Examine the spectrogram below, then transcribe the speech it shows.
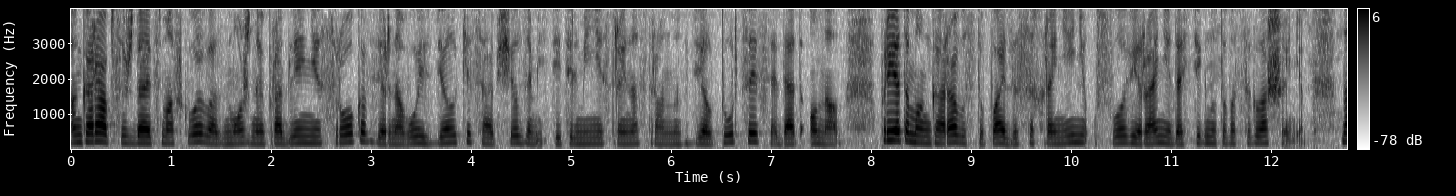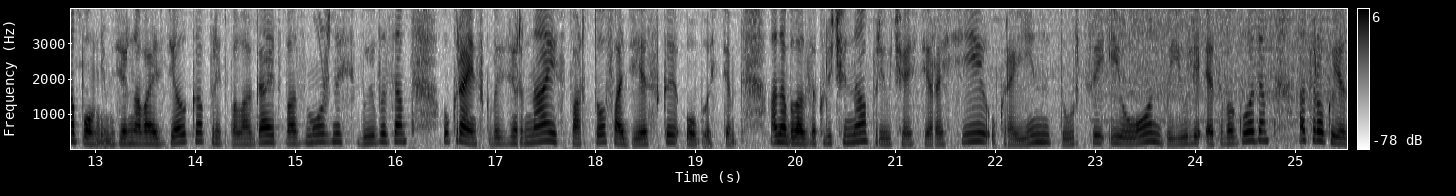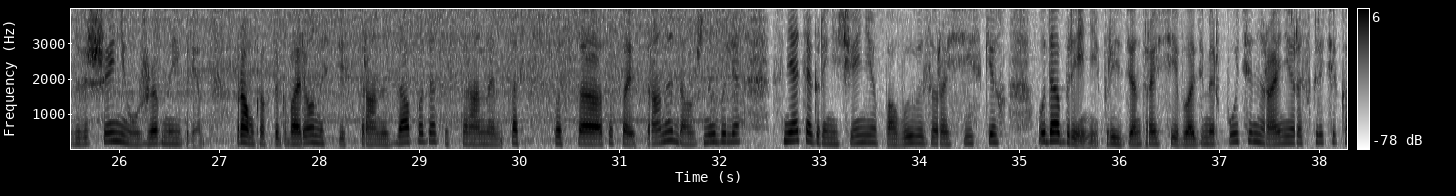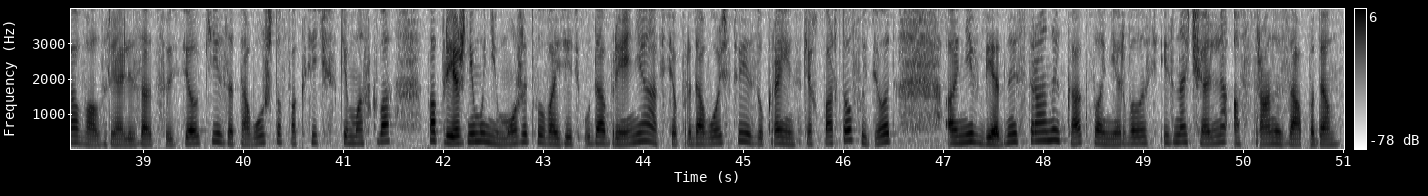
Анкара обсуждает с Москвой возможное продление сроков зерновой сделки, сообщил заместитель министра иностранных дел Турции Седат Онал. При этом Анкара выступает за сохранение условий ранее достигнутого соглашения. Напомним, зерновая сделка предполагает возможность вывоза украинского зерна из портов Одесской области. Она была заключена при участии России, Украины, Турции и ООН в июле этого года, а срок ее завершения уже в ноябре. В рамках договоренностей страны Запада со стороны со, со, со своей стороны должны были снять ограничения по вывозу российских удобрений. Президент России Владимир Путин ранее раскритиковал реализацию сделки из-за того, что фактически Москва по-прежнему не может вывозить удобрения, а все продовольствие из украинских портов идет а, не в бедные страны, как планировалось изначально, а в страны Запада.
